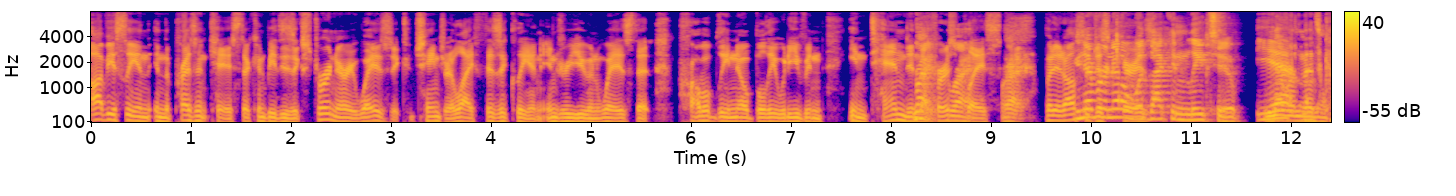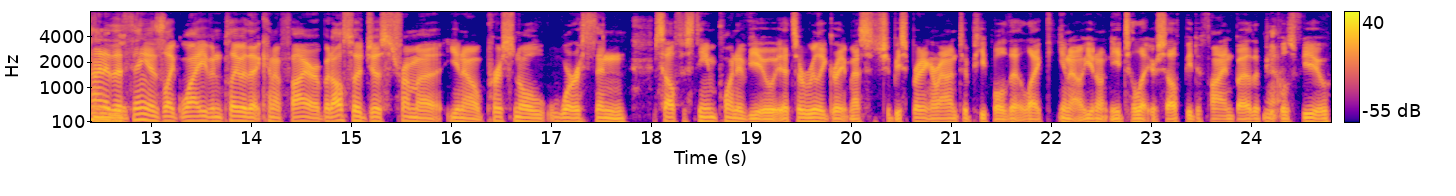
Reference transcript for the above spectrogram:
obviously in in the present case there can be these extraordinary ways that could change your life physically and injure you in ways that probably no bully would even intend in the first right, place right but it also you never know carries, what that can lead to You yeah, know that's kind of the thing is like why even play with that kind of fire? But also just from a you know personal worth and self esteem point of view, it's a really great message to be spreading around to people that like you know you don't need to let yourself be defined by other Yeah. people's view.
